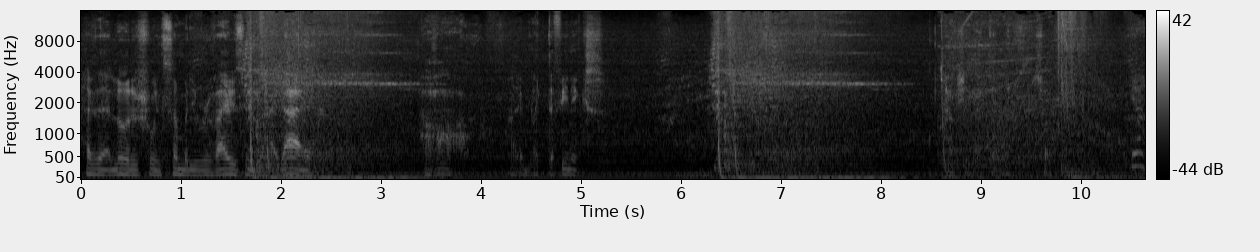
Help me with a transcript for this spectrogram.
Have that loaded for when somebody revives me when I die. Haha. I am like the phoenix. Actually, that. So, yeah.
